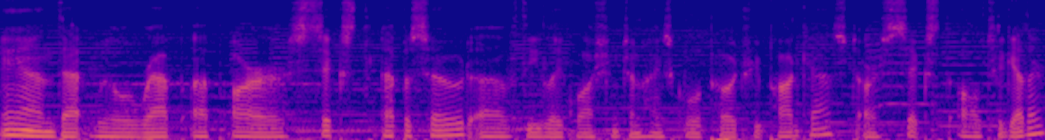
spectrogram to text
And that will wrap up our sixth episode of the Lake Washington High School Poetry Podcast, our sixth altogether.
